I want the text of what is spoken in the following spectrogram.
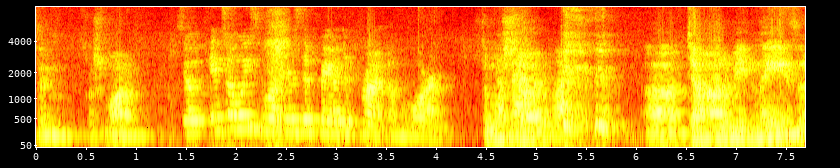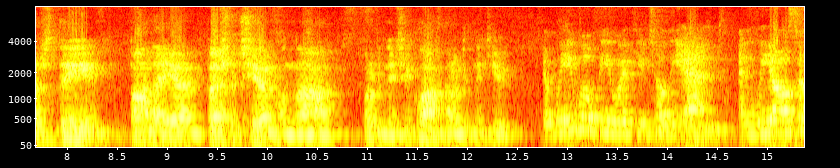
цим кошмаром. So it's always workers that bear the brunt of war, Тому no що. Е, Тягар війни завжди падає в першу чергу на робітничий клас, на робітників. And we will be with you till the end. And we also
